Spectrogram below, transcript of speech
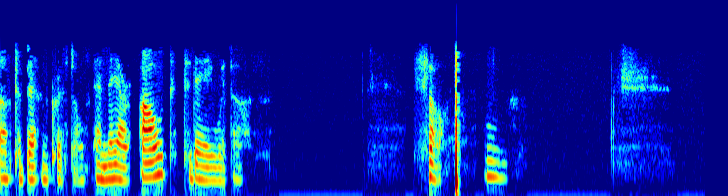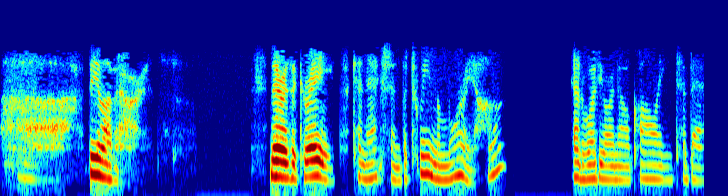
of Tibetan crystals, and they are out today with us. So, mm. beloved hearts, there is a great connection between Lemuria and what you are now calling Tibet.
